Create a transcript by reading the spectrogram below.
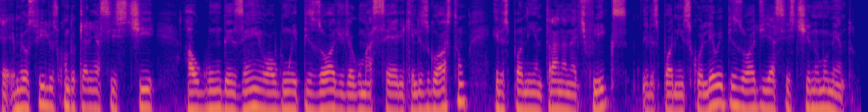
É, meus filhos, quando querem assistir algum desenho, algum episódio de alguma série que eles gostam, eles podem entrar na Netflix, eles podem escolher o episódio e assistir no momento.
